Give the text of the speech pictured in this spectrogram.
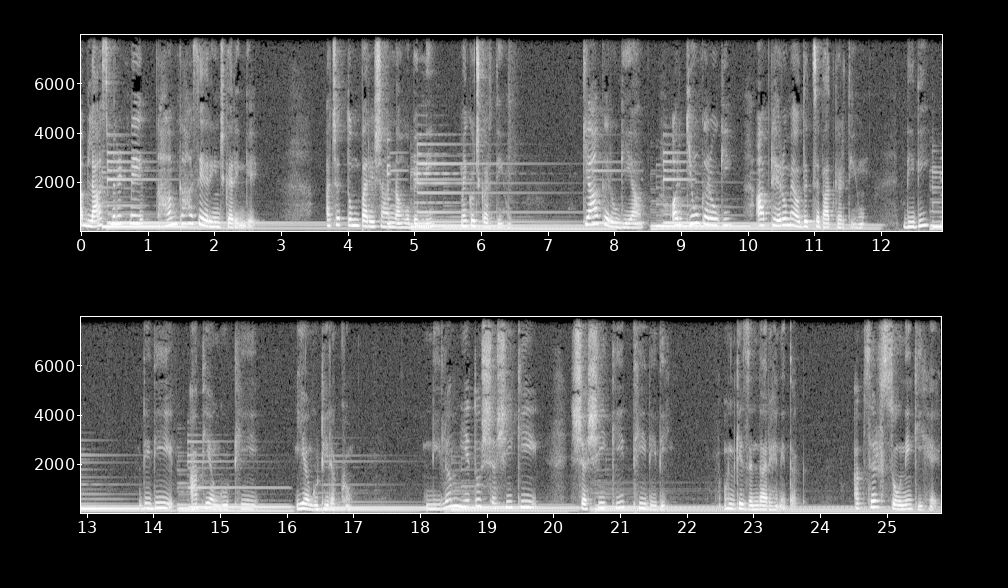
अब लास्ट मिनट में हम कहाँ से अरेंज करेंगे? अच्छा तुम परेशान ना हो, बिल्ली। मैं कुछ करती हूँ। क्या करोगी आप? और क्यों करोगी? आप ठहरो, मैं उदित से बात करती हूँ। दीदी दीदी, आप ये अंगूठी ये अंगूठी रखो। नीलम, ये तो शशि की शशि की थी दीदी, उनके ज़िंदा रहने तक। अब सिर्फ़ सोने की है।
